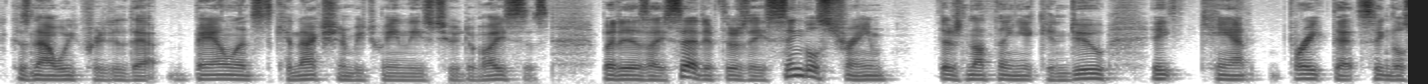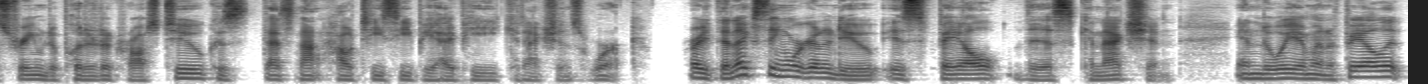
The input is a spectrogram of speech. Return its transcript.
because now we created that balanced connection between these two devices. But as I said, if there's a single stream, there's nothing it can do. It can't break that single stream to put it across two, because that's not how TCP IP connections work. All right, the next thing we're going to do is fail this connection. And the way I'm going to fail it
